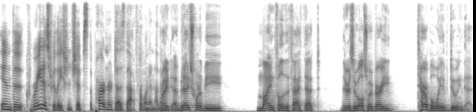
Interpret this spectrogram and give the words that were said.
in the greatest relationships, a partner does that for one another. Right. But I just want to be mindful of the fact that there's also a very terrible way of doing that,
